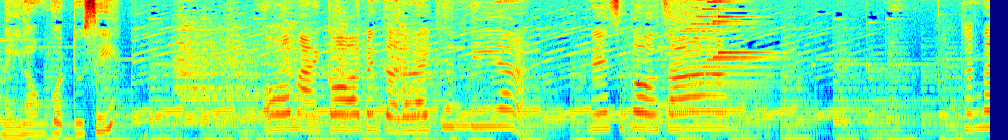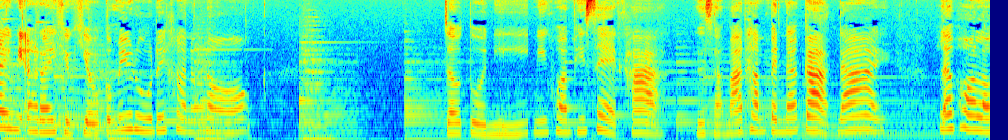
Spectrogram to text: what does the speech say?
ไหนลองกดดูสิ โอ้ my god เป็นเกิดอะไรขึ้นเนี่ย เนสโกจัง ข้างในมีอะไรเขียวๆ ก็ไม่รู้ด้วยค่ะน้องๆ เจ้าตัวนี้มีความพิเศษค่ะ คือสามารถทำเป็นหน้ากากได้ และพอเรา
